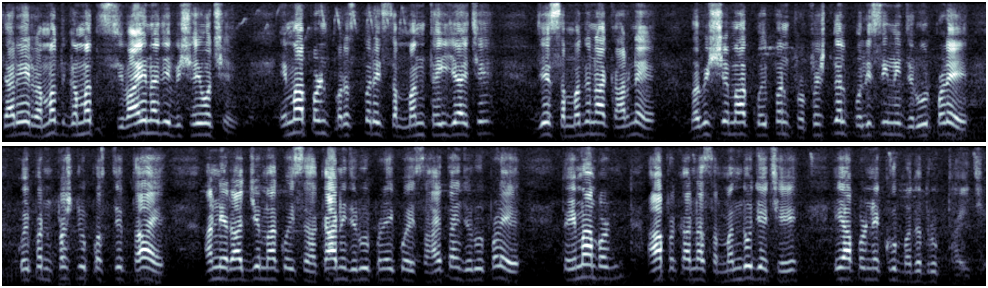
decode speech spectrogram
ત્યારે રમતગમત સિવાયના જે વિષયો છે, એમાં પણ પરસ્પર એક સંબંધ થઈ જાય છે, જે સંબંધના કારણે ભવિષ્યમાં કોઈ પણ પ્રોફેશનલ પોલિસીની જરૂર પડે, કોઈ પણ પ્રશ્ન ઉપસ્થિત થાય, અન્ય રાજ્યમાં કોઈ સહકારની જરૂર પડે, કોઈ સહાયતાની જરૂર પડે, તો એમાં પણ આ પ્રકારના સંબંધો જે છે એ આપણને ખૂબ મદદરૂપ થાય છે.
